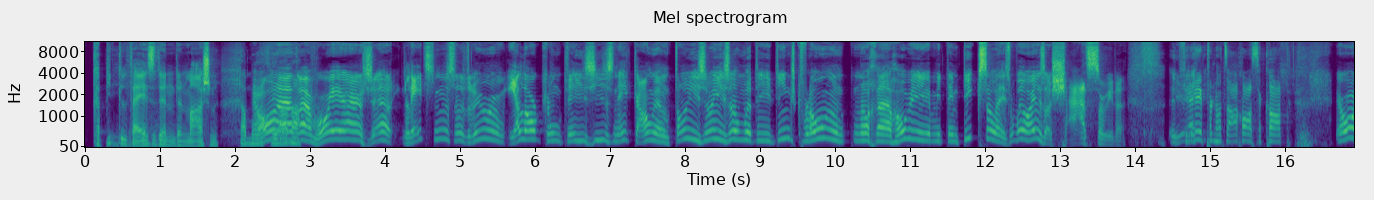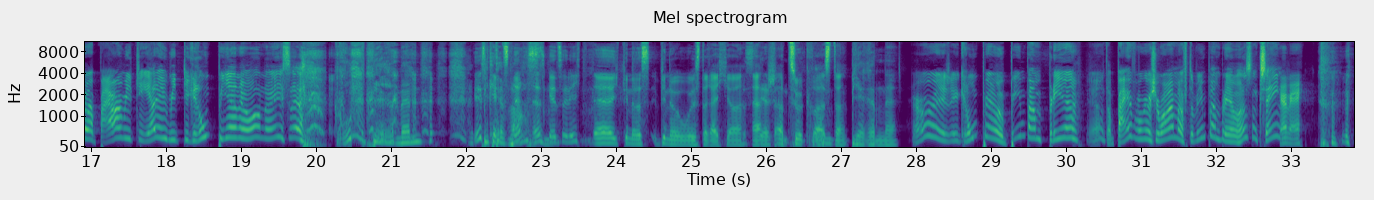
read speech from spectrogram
kapitelweise den, den Marschen Da Ja, da war ich ja letztens so drüben im Airlock und es ist nicht gegangen. Und dann ist alles um die Dings geflogen und nachher habe ich mit dem Dick so, es war alles ein Scheiß so wieder. äh, vielleicht, hat es auch rausgehauen. Ja, der Bauer mit der Erde, mit den Grundbirnen an, da ist er. Grundbirnen. das kennst du nicht? Das kennst du nicht? Äh, ich bin aus, ich bin ein Oberösterreicher, äh, schön. äh, Zurkreuster. Grundbirne. Ja, die Grumpe, Bimbamblier, ja, der Beifahrerschwarm auf der Bimbamblier, hast du ihn gesehen? Ja, wei.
